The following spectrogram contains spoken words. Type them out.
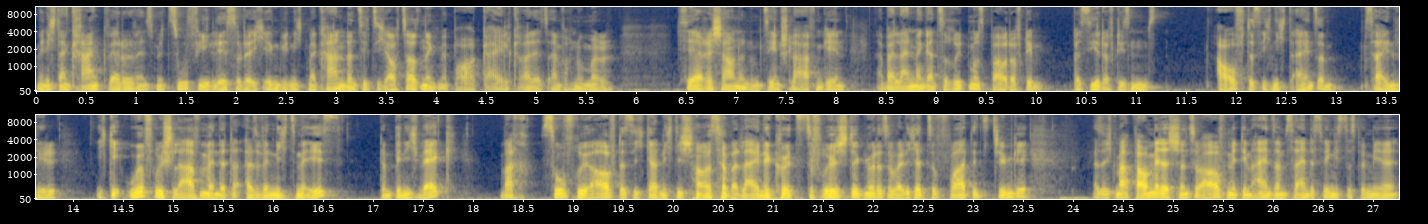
wenn ich dann krank werde oder wenn es mir zu viel ist oder ich irgendwie nicht mehr kann, dann sitze ich auch zu Hause und denke mir, boah, geil, gerade jetzt einfach nur mal Serie schauen und um 10 schlafen gehen. Aber allein mein ganzer Rhythmus baut auf dem, basiert auf diesem auf, dass ich nicht einsam sein will. Ich gehe urfrüh schlafen, wenn der, also wenn nichts mehr ist, dann bin ich weg, wach so früh auf, dass ich gar nicht die Chance habe, alleine kurz zu frühstücken oder so, weil ich jetzt sofort ins Gym gehe. Also ich mach, baue mir das schon so auf mit dem Einsamsein, deswegen ist das bei mir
